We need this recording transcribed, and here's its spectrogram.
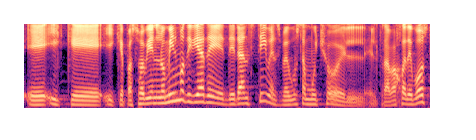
eh, y, que, y que pasó bien. Lo mismo diría de, Dan Stevens, me gusta mucho el, trabajo de voz.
